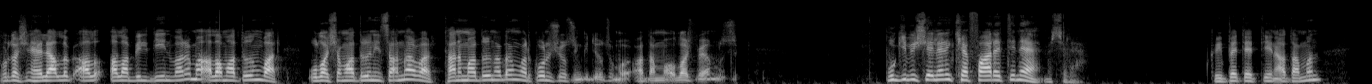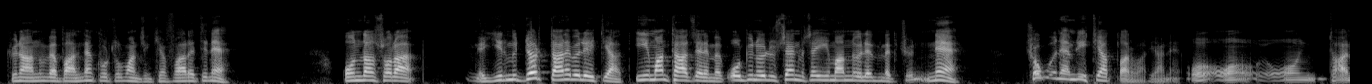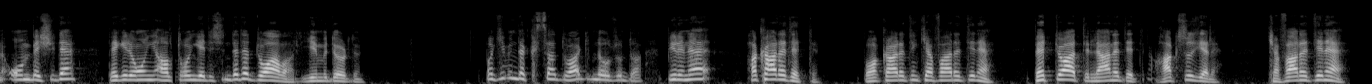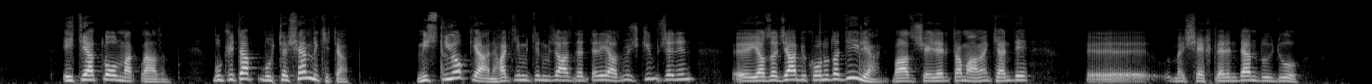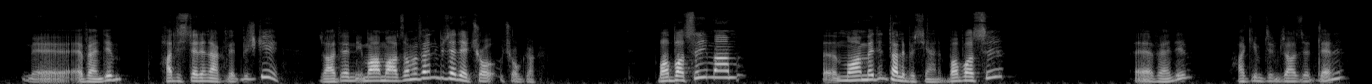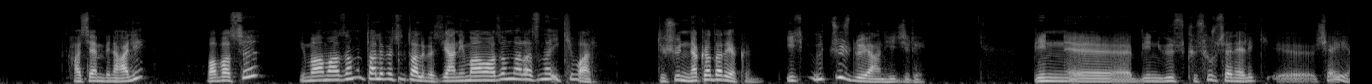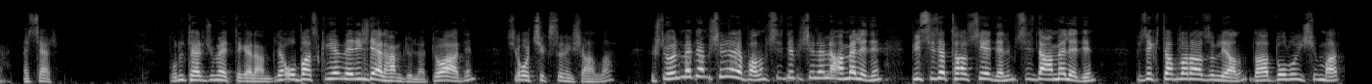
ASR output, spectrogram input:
Burada şimdi helallik al- alabildiğin var ama alamadığın var. Ulaşamadığın insanlar var. Tanımadığın adam var. Konuşuyorsun gidiyorsun. O adama ulaşmıyor musun? Bu gibi şeylerin kefareti ne mesela? Gıybet ettiğin adamın günahının vebalinden kurtulman için kefareti ne? Ondan sonra e, 24 tane böyle ihtiyat. İman tazelemek. O gün ölürsen mesela imanla ölebilmek için ne? Çok önemli ihtiyatlar var yani. O 10 tane 15'i de peki de 16 17'sinde de dua var 24'ün. Bak kiminde kısa dua, kiminde uzun dua. Birine hakaret ettin. Bu hakaretin kefareti ne? Beddua ettin, lanet ettin. Haksız yere. Kefareti ne? İhtiyatlı olmak lazım. Bu kitap muhteşem bir kitap. Misli yok yani. Hakim-i Tirmizi Hazretleri yazmış. Kimsenin e, yazacağı bir konuda değil yani. Bazı şeyleri tamamen kendi e, şeyhlerinden duyduğu e, efendim hadisleri nakletmiş ki zaten İmam-ı Azam Efendimiz'e de çok, çok yakın. Babası İmam e, Muhammed'in talebesi yani. Babası e, efendim Hakim Tirmizi Hazretleri'nin Hasan bin Ali babası İmam-ı Azam'ın talebesinin talebesi. Yani İmam-ı Azam'ın arasında iki var. Düşün ne kadar yakın. 300'lü yani Hicri. Bin, e, 1100 küsur senelik e, şey yani eser. Bunu tercüme ettik elhamdülillah. O baskıya verildi elhamdülillah. Dua edin. Şimdi o çıksın inşallah. İşte ölmeden bir şeyler yapalım. Siz de bir şeylerle amel edin. Biz size tavsiye edelim. Siz de amel edin. Bize kitapları hazırlayalım. Daha dolu işim var.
